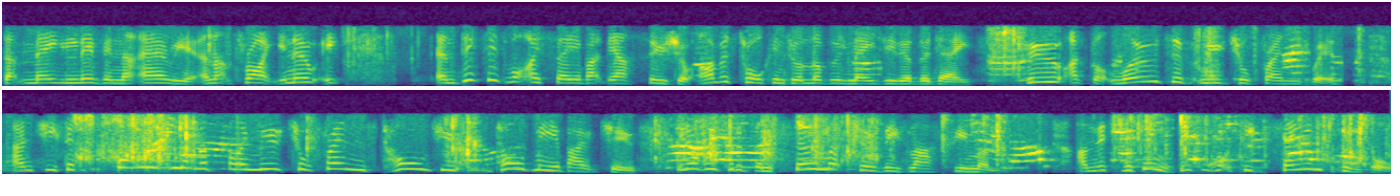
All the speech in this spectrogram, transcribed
that may live in that area, and that's right. You know, it, and this is what I say about the Ask Sue show. I was talking to a lovely lady the other day who I've got loads of mutual friends with, and she said, "Why has none of my mutual friends told you told me about you? You know, we could have done so much over these last few months." And this is the thing. This is what I keep saying to people.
